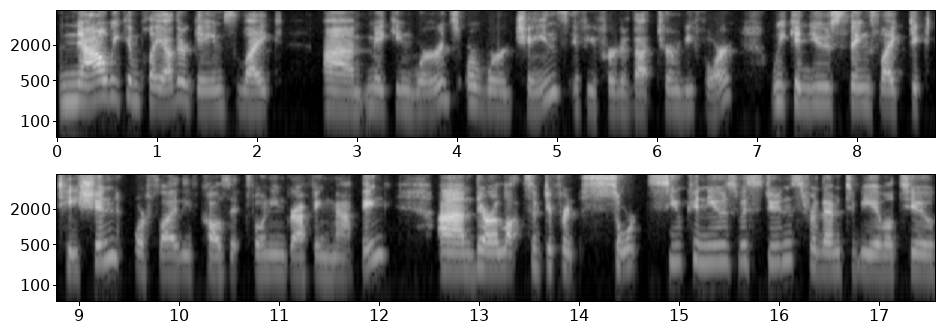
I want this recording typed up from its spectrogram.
Now we can play other games like um, making words or word chains, if you've heard of that term before. We can use things like dictation, or Flyleaf calls it phoneme grapheme mapping. Um, there are lots of different sorts you can use with students for them to be able to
